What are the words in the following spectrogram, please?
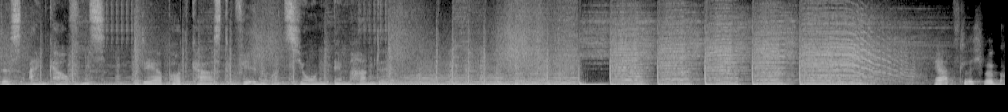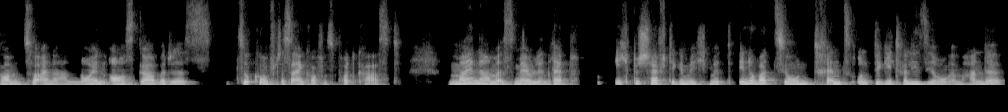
des Einkaufens. Der Podcast für Innovation im Handel. Herzlich willkommen zu einer neuen Ausgabe des Zukunft des Einkaufens Podcast. Mein Name ist Marilyn Repp. Ich beschäftige mich mit Innovation, Trends und Digitalisierung im Handel.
